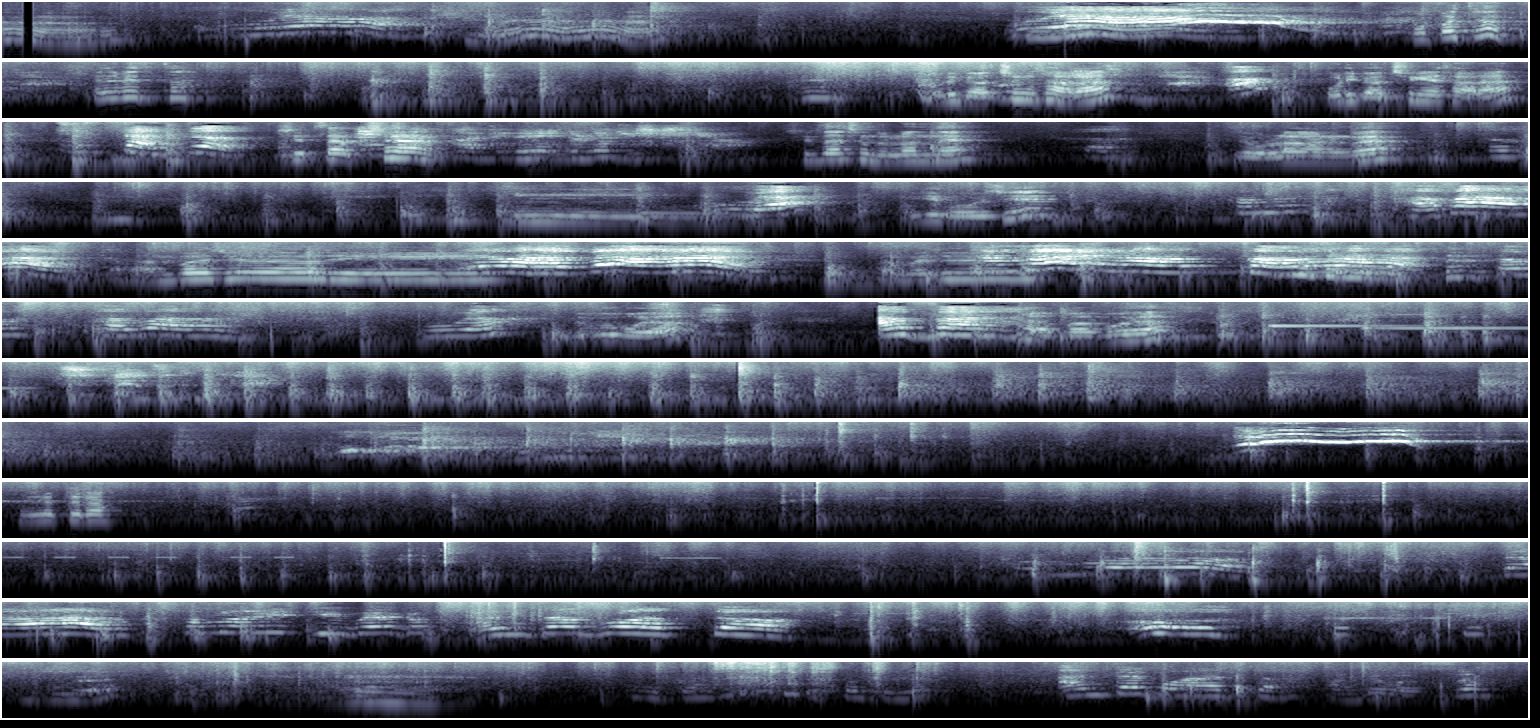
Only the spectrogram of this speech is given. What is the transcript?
뭐야? 뭐야? 뭐야? 어, 빨리 타. 엘리베이터 타. 우리 몇 층 살아? 어? 우리 몇 층에 살아? 스타트. 14층. 버튼을 눌러주십시오. 14층 눌렀네. 이제 올라가는 거야? 음, 뭐야? 이게 뭐지? 봐봐. 안 봐줘야지. 봐봐. 안. 봐봐. 봐봐. 봐봐. 뭐야? 누구 뭐야? 아빠. 아빠 뭐야? 일로 들어. 엄마. 나 할머니 집에도 안 가고 왔어. 어. 안 가고 왔어. 안 가봤어?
